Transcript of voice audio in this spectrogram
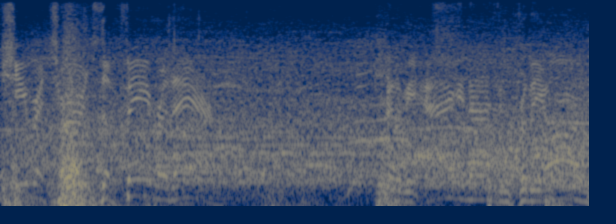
She returns the favor there. Going to be agonizing for the arm.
